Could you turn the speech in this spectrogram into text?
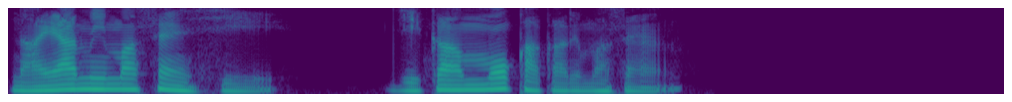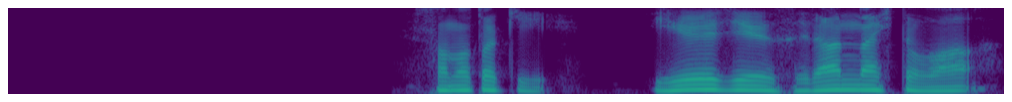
悩みませんし、時間もかかりません。その時、優柔不断な人は、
